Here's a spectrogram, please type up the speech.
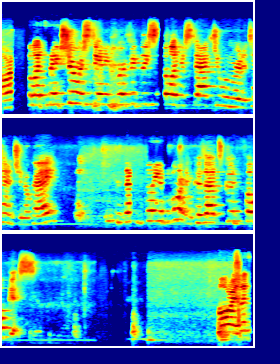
All right, let's make sure we're standing perfectly still like a statue when we're at attention, okay? Because that's really important because that's good focus. All right, let's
